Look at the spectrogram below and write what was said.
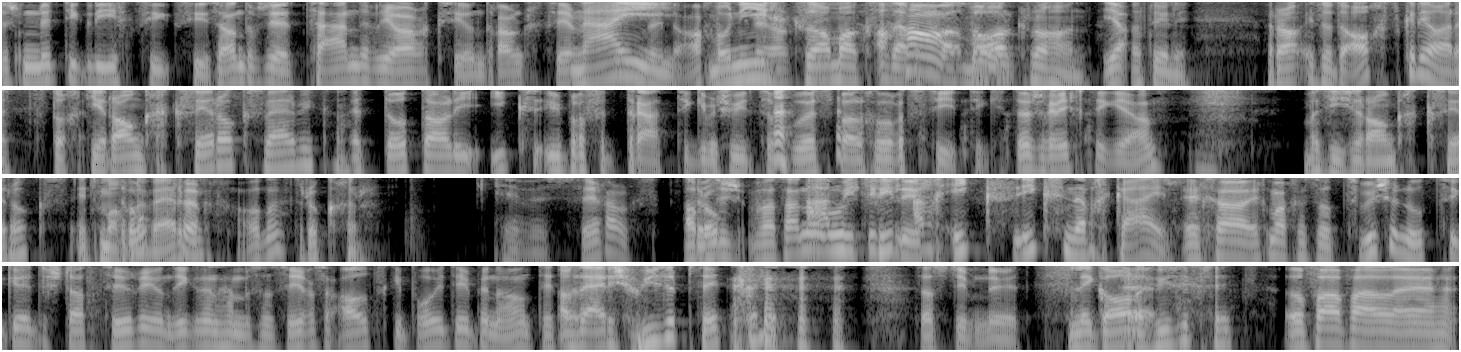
Das war nicht die gleiche gewesen. Das andere war in den 10er Jahren gewesen und Rank Xerox Nein, ist in den 80er wo ich Xamax. Aha, so. wahrgenommen habe. Ja. Natürlich. In so den 80er Jahren hat es doch die Rank Xerox Werbung gehabt. Eine totale X-Übervertretung im Schweizer Fußball kurzzeitig. Das ist richtig, ja. Was ist Rank Xerox? Jetzt machen wir Werbung. Drucker, oder? Drucker. Ich wüsste. Xerox. Aber es ist, was auch noch Ah, lustig viel, ist, ach, X, X sind einfach geil. ich, habe- ich mache so Zwischennutzungen in der Stadt Zürich und irgendwann haben wir so ein sehr altes Gebäude. Dort Also er ist Häuserbesitzer, Das stimmt nicht. legaler Äh, Häuserbesitzer. Auf jeden Fall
